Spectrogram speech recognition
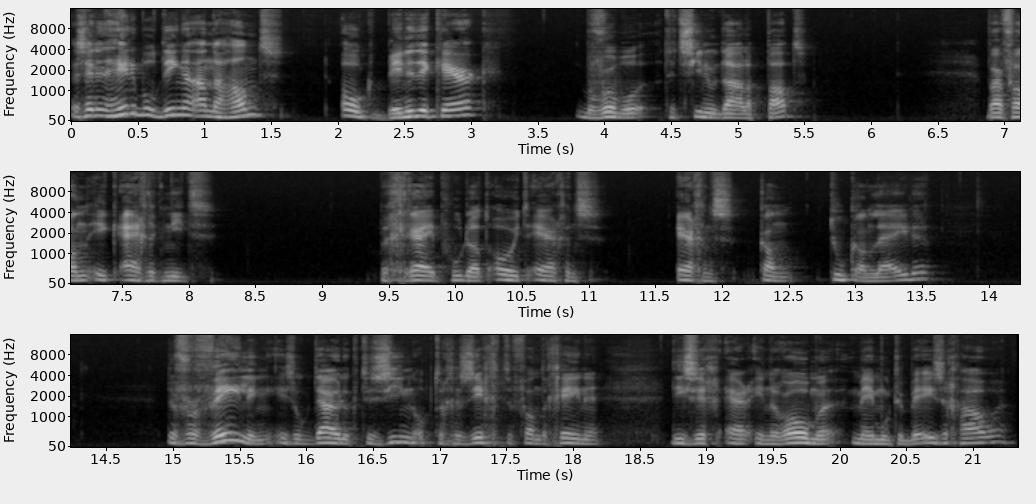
Er zijn een heleboel dingen aan de hand, ook binnen de kerk, bijvoorbeeld het synodale pad, waarvan ik eigenlijk niet begrijp hoe dat ooit ergens, ergens kan, toe kan leiden. De verveling is ook duidelijk te zien op de gezichten van degene die zich er in Rome mee moeten bezighouden.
